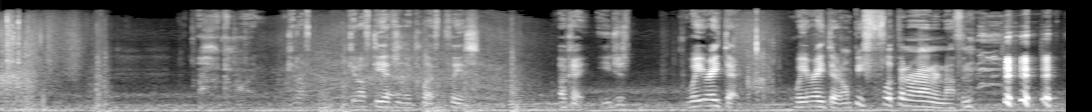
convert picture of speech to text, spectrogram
Oh, come on. Get off, get off the edge of the cliff, please. Okay, you just wait right there. Wait right there. Don't be flipping around or nothing.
